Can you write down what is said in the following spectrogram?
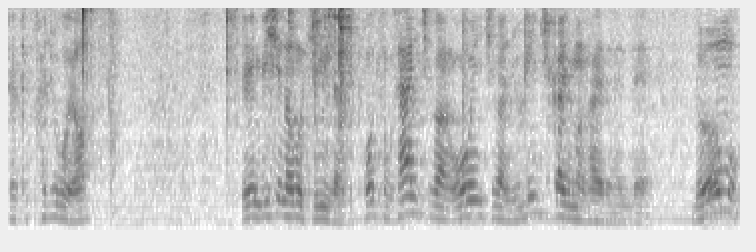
이렇게 파주고요. 여기 밑이 너무 깁니다. 보통 4인치 반, 5인치 반, 6인치까지만 가야 되는데 너무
